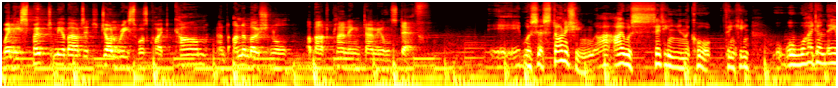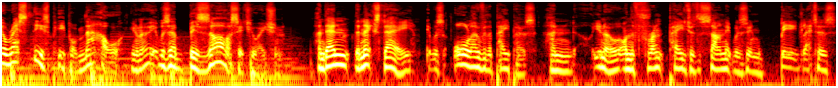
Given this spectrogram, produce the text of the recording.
When he spoke to me about it, John Rees was quite calm and unemotional about planning Daniel's death. It was astonishing. I, was sitting in the court thinking, well, why don't they arrest these people now? You know, it was a bizarre situation. And then the next day, it was all over the papers, and you know, on the front page of the Sun, it was in big letters.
